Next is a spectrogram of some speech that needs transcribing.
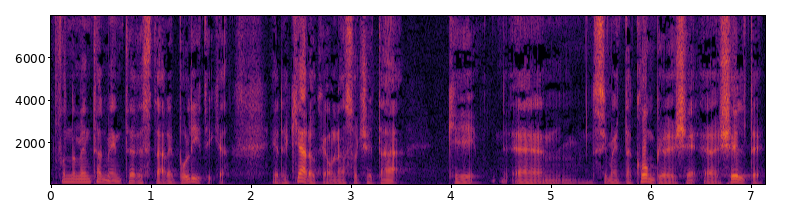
fondamentalmente restare politica ed è chiaro che una società che ehm, si mette a compiere eh, scelte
